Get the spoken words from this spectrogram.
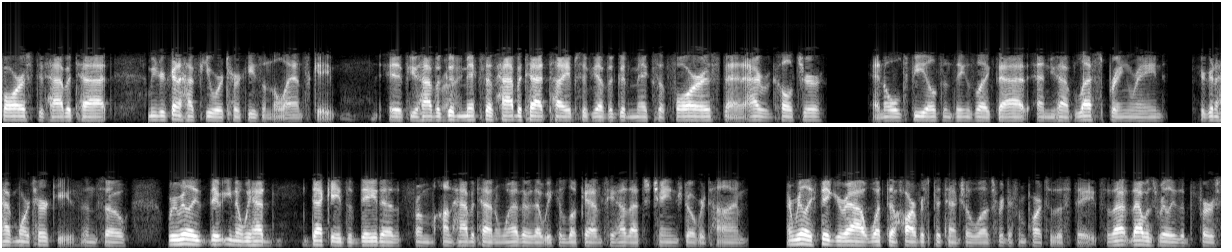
forested habitat, I mean you're going to have fewer turkeys in the landscape. If you have a good right. mix of habitat types, if you have a good mix of forest and agriculture and old fields and things like that, and you have less spring rain, you're going to have more turkeys. And so we really, you know, we had decades of data from on habitat and weather that we could look at and see how that's changed over time, and really figure out what the harvest potential was for different parts of the state. So that that was really the first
